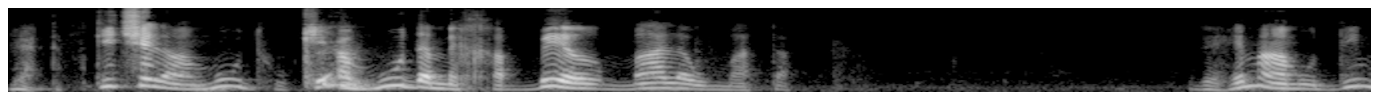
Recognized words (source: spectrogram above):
והתפקיד של העמוד הוא כעמוד המחבר מעלה ומטה. והם העמודים,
